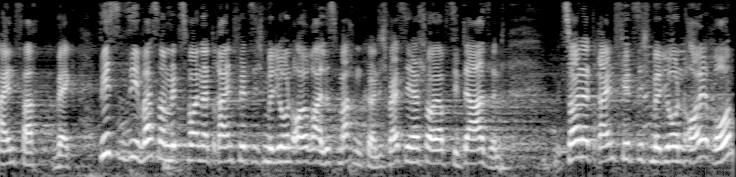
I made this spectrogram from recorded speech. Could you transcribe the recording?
einfach weg. Wissen Sie, was man mit 243 Millionen Euro alles machen könnte? Ich weiß nicht, Herr Scheuer, ob Sie da sind. 243 Millionen Euro.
